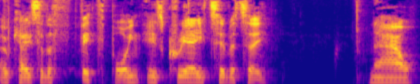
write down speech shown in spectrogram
Okay, so the fifth point is creativity. Now,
